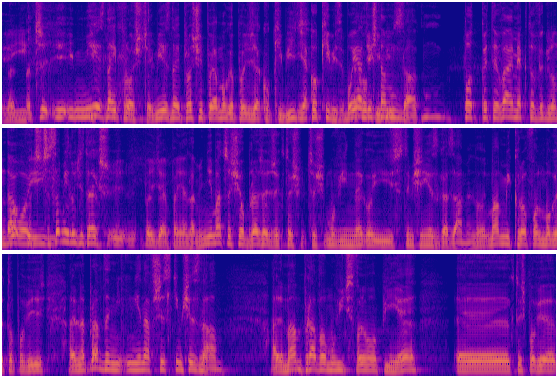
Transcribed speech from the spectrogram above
E, I Znaczy, i, mi jest najprościej, mi jest najprościej, bo ja mogę powiedzieć jako kibic. jako kibic, bo Jako ja gdzieś kibic, tam tak. podpytywałem, jak to wyglądało Bo, i Czasami ludzie, tak jak powiedziałem, panie Adamie, nie ma co się obrażać, że ktoś coś mówi innego i z tym się nie zgadzamy. No, mam mikrofon, mogę to powiedzieć, ale naprawdę nie na wszystkim się znam. Ale mam prawo mówić swoją opinię. E, ktoś powie,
